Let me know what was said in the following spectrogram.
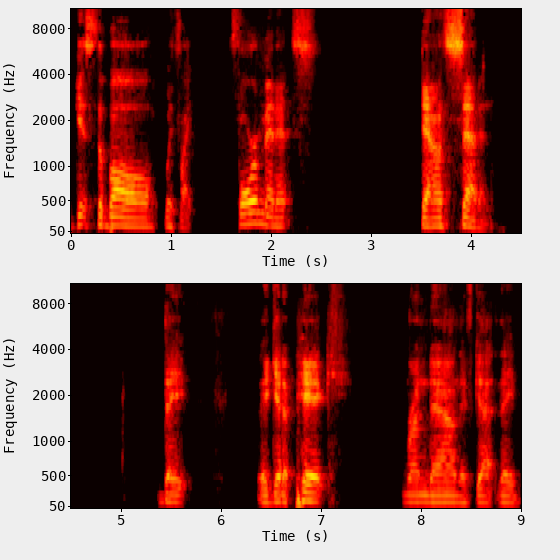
gets the ball with like four minutes, down seven. They they get a pick, run down. They've got they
